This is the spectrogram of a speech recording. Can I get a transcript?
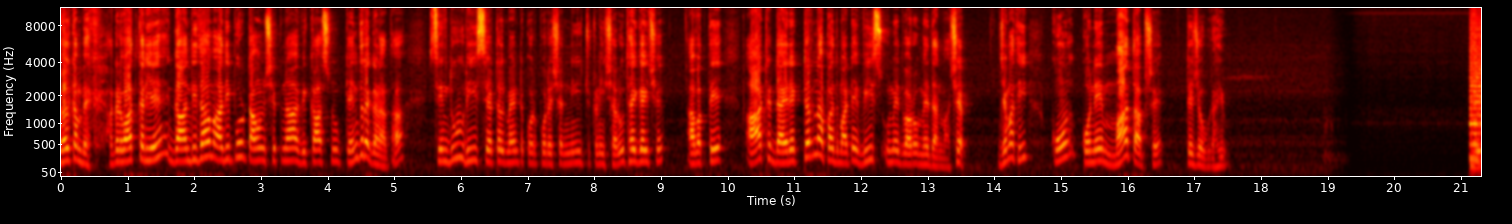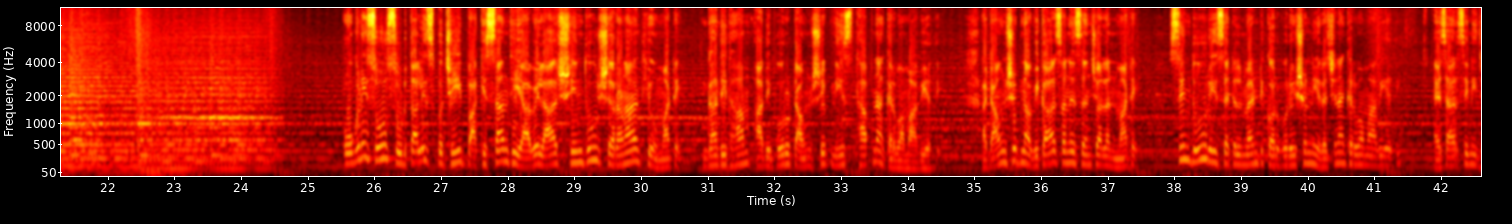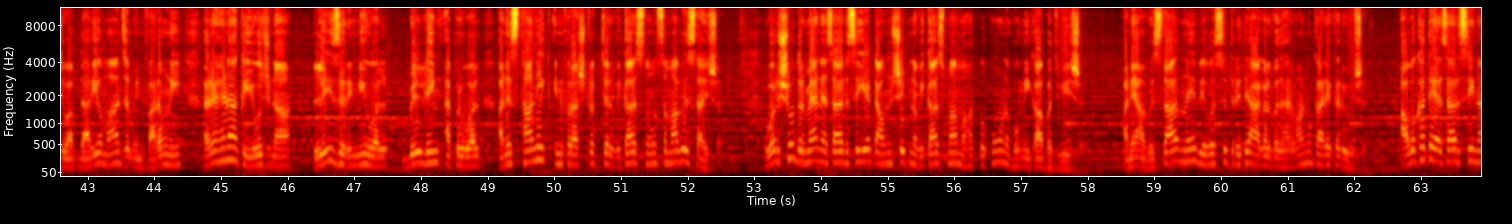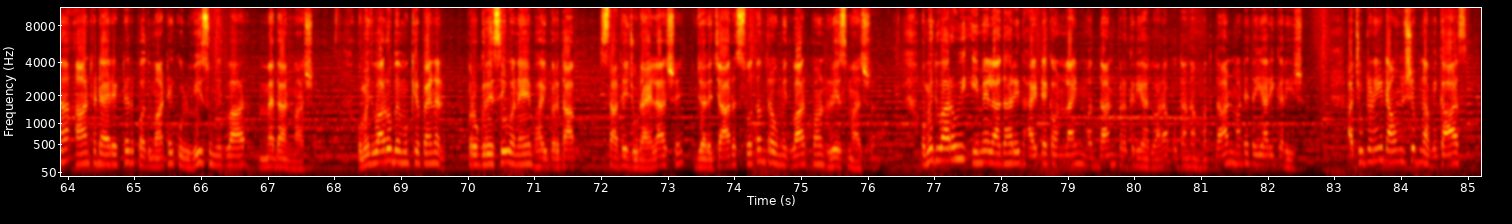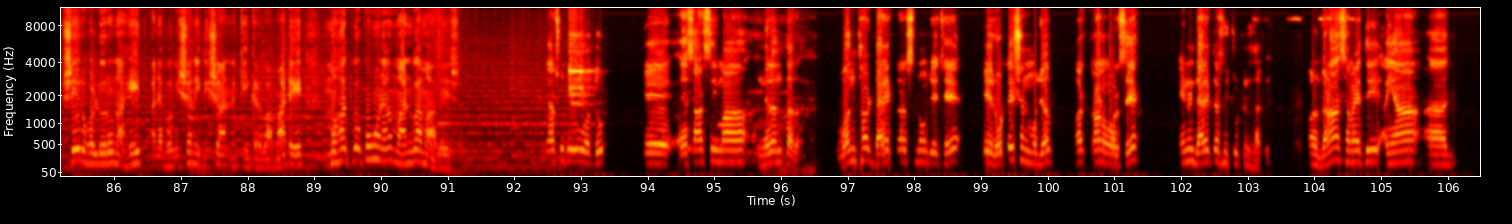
Welcome back. આગળ વાત કરીએ, ગાંધીધામ આદિપુર ટાઉનશીપના વિકાસનું કેન્દ્ર ગણાતા સિંધુ રીસેટલમેન્ટ કોર્પોરેશનની ચૂંટણી શરૂ થઈ ગઈ છે. આ વખતે આઠ ડાયરેક્ટરના પદ માટે વીસ ઉમેદવારો મેદાનમાં છે. જેમાંથી કોણ કોને માત આપશે તે જોવું રહ્યું. ઓગણીસો સુડતાલીસ પછી પાકિસ્તાનથી આવેલા સિંધુ શરણાર્થીઓ માટે ગાંધીધામ આદિપુર ટાઉનશીપની સ્થાપના કરવામાં આવી હતી. આ ટાઉનશીપના વિકાસ અને સંચાલન માટે સિંધુ રીસેટલમેન્ટ કોર્પોરેશનની રચના કરવામાં આવી હતી. એસઆરસીની જવાબદારીઓમાં જમીન ફાળવણી, રહેણાંક યોજના, લીઝ રિન્યુઅલ, બિલ્ડિંગ એપ્રુવલ અને સ્થાનિક ઇન્ફ્રાસ્ટ્રક્ચર વિકાસનો સમાવેશ થાય છે. વર્ષો દરમિયાન એસઆરસીએ ટાઉનશીપના વિકાસમાં મહત્વપૂર્ણ ભૂમિકા ભજવી છે અને આ વિસ્તારને વ્યવસ્થિત રીતે આગળ વધારવાનું કાર્ય કર્યું છે. આ વખતે એસઆરસીના આઠ ડાયરેક્ટર પદ માટે કુલ વીસ ઉમેદવાર મેદાનમાં છે. ઉમેદવારો બે મુખ્ય પેનલ, પ્રોગ્રેસિવ અને ભાઈ પ્રતાપ સાથે જોડાયેલા છે, જ્યારે ચાર સ્વતંત્ર ઉમેદવાર પણ રેસમાં છે. ઉમેદવારોએ ઈમેલ આધારિત હાઈટેક ઓનલાઈન મતદાન પ્રક્રિયા દ્વારા પોતાના મતદાન માટે તૈયારી કરી છે. આ ચૂંટણી ટાઉનશીપના વિકાસ શેર હોલ્ડરોના હિત અને ભવિષ્યની દિશા નક્કી કરવા માટે મહત્વપૂર્ણ માનવામાં આવે છે. ત્યાં સુધી એવું હતું કે એસઆરસીમાં નિરંતર વન થર્ડ ડાયરેક્ટર્સનું જે છે એ રોટેશન મુજબ હર ત્રણ વર્ષે એની ડાયરેક્ટર્સની ચૂંટણી થતી. પણ ઘણા સમયથી અહીંયા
